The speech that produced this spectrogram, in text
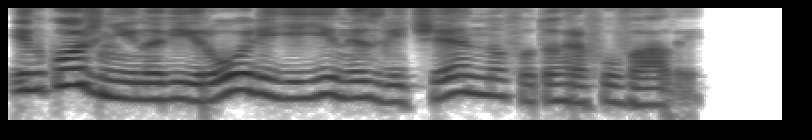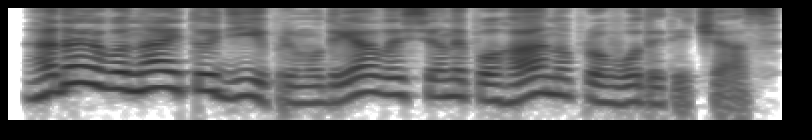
і в кожній новій ролі її незліченно фотографували. Гадаю, вона й тоді примудрялася непогано проводити час.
